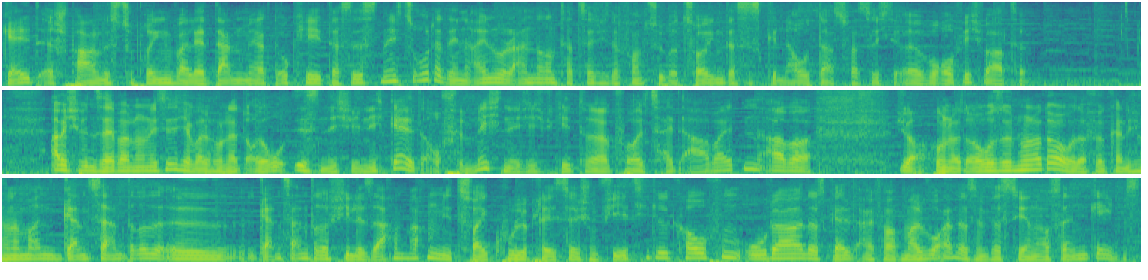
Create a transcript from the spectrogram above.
Geldersparnis zu bringen, weil er dann merkt, okay, das ist nichts, oder den einen oder anderen tatsächlich davon zu überzeugen, das ist genau das, was ich, äh, worauf ich warte. Aber ich bin selber noch nicht sicher, weil 100 Euro ist nicht wenig Geld, auch für mich nicht. Ich gehe da Vollzeit arbeiten, aber ja, 100 Euro sind 100 Euro. Dafür kann ich auch nochmal ganz andere, äh, ganz andere viele Sachen machen, mir zwei coole PlayStation 4 Titel kaufen oder das Geld einfach mal woanders investieren, außer in Games.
